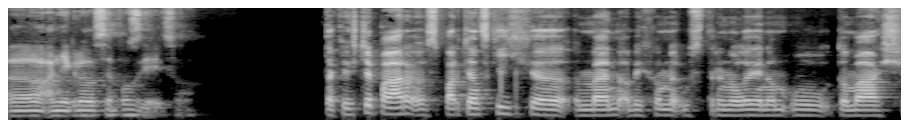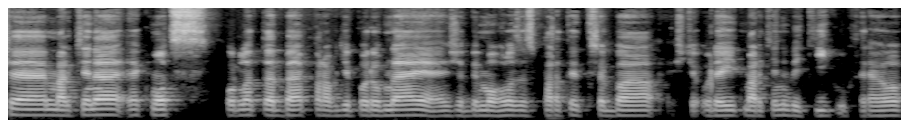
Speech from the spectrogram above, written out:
uh, a někdo zase později. Co? Tak ještě pár spartianských eh, men, abychom neustrnuli jenom u Tomáše. Martine, jak moc podle tebe pravděpodobné je, že by mohl ze Sparty třeba ještě odejít Martin Vitík, u kterého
